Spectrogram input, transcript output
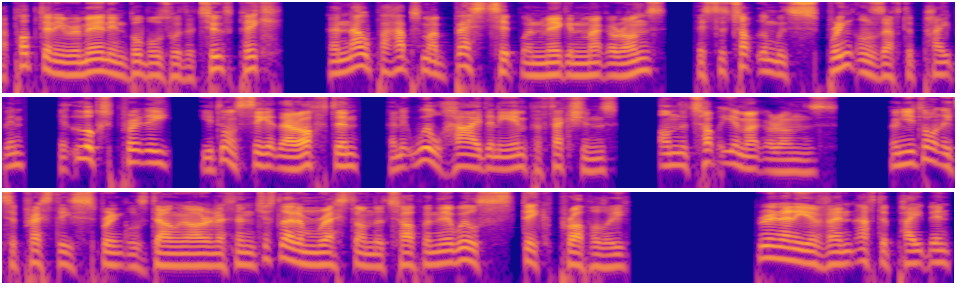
I popped any remaining bubbles with a toothpick, and now perhaps my best tip when making macarons is to top them with sprinkles after piping. It looks pretty, you don't see it that often, and it will hide any imperfections on the top of your macarons. And you don't need to press these sprinkles down or anything, just let them rest on the top and they will stick properly. But in any event, after piping,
